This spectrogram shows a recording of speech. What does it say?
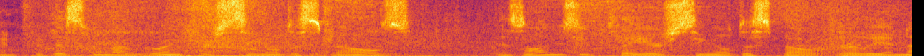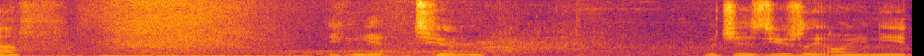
And for this one, I'm going for single dispels. As long as you play your single dispel early enough, you can get two, which is usually all you need.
